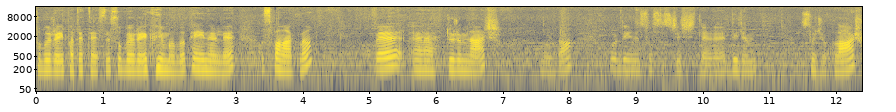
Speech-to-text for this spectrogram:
Su böreği patatesli, su böreği kıymalı, peynirli, ıspanaklı ve e, dürümler burada. Burada yine sosis çeşitleri, dilim sucuklar.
